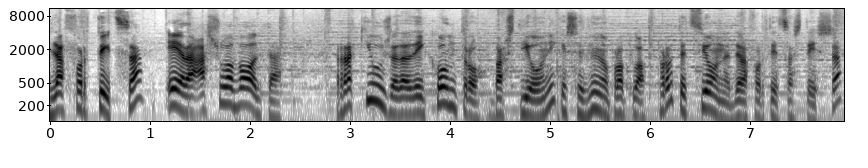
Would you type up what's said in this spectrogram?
la fortezza era a sua volta racchiusa da dei controbastioni che servivano proprio a protezione della fortezza stessa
